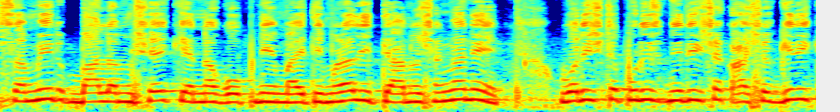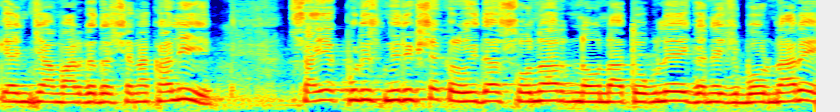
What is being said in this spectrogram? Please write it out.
समीर बालम शेख यांना गोपनीय माहिती मिळाली. त्या अनुषंगाने वरिष्ठ पोलीस निरीक्षक अशोक गिरीक यांच्या मार्गदर्शनाखाली सहाय्यक पोलीस निरीक्षक रोहिदास सोनार नवनाथ ओगले गणेश बोरनारे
